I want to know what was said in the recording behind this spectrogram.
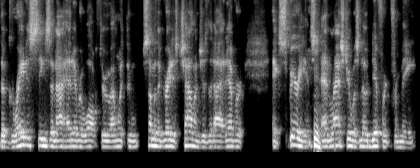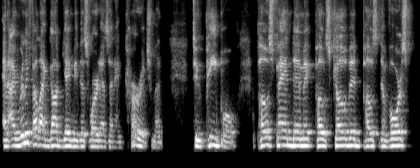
the greatest season i had ever walked through i went through some of the greatest challenges that i had ever experienced. Hmm. and last year was no different for me. And i really felt like god gave me this word as an encouragement to people post pandemic post covid post divorce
